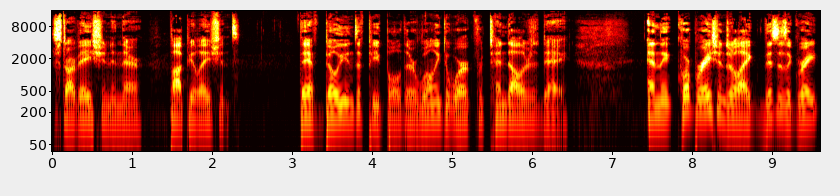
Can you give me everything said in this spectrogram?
starvation in their populations. They have billions of people. They're willing to work for $10 a day. And the corporations are like, this is a great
